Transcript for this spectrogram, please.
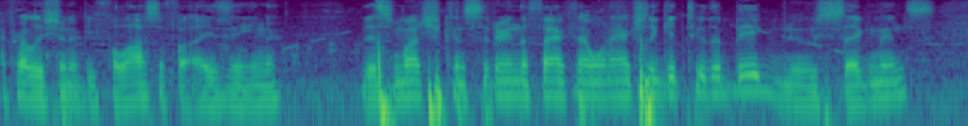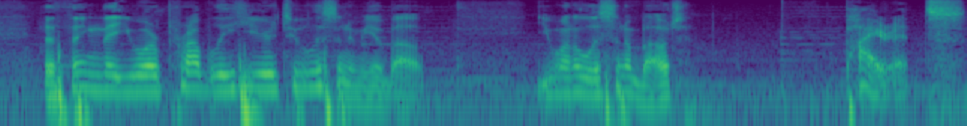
I probably shouldn't be philosophizing this much considering the fact that I want to actually get to the big news segments, the thing that you are probably here to listen to me about. You want to listen about pirates.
